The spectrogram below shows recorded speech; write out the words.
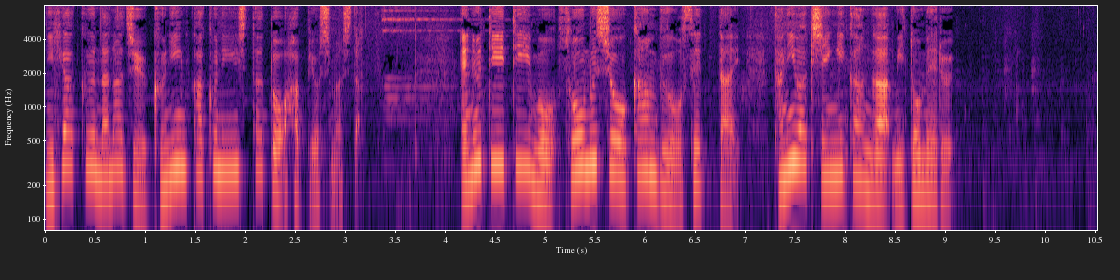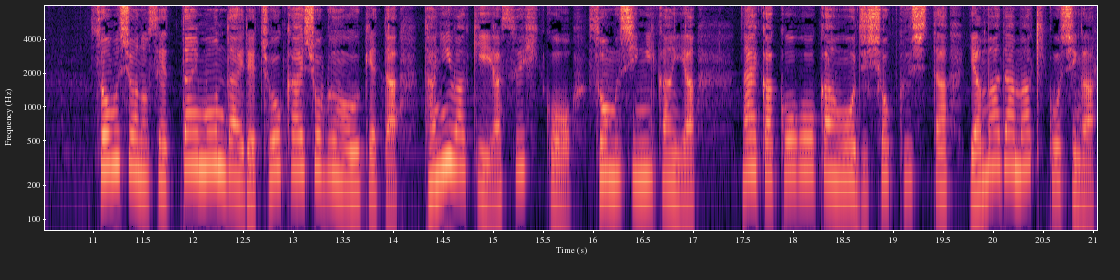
279人確認したと発表しました。NTT も総務省幹部を接待、谷脇審議官が認める。総務省の接待問題で懲戒処分を受けた谷脇康彦総務審議官や内閣広報官を辞職した山田真紀子氏が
